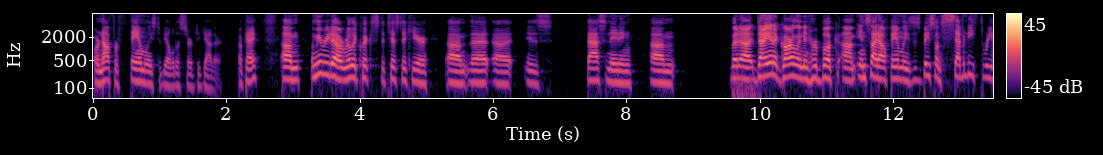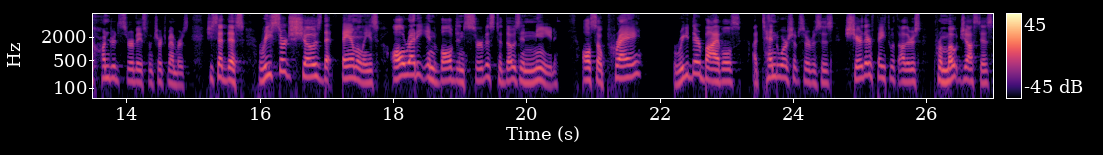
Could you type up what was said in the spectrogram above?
or not for families to be able to serve together. Okay? Um, let me read a really quick statistic here um, that uh, is fascinating. Um, but uh, Diana Garland, in her book um, Inside Out Families, is based on 7,300 surveys from church members. She said this Research shows that families already involved in service to those in need also pray, read their Bibles, attend worship services, share their faith with others, promote justice,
